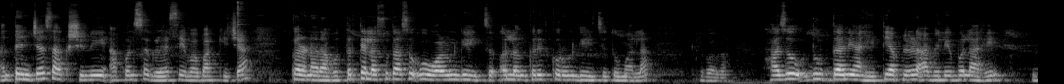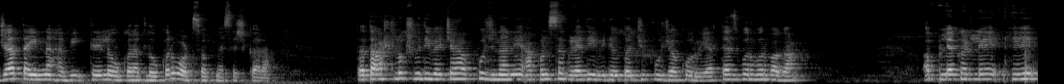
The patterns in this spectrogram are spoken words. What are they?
आणि त्यांच्या साक्षीने आपण सगळ्या सेवा बाकीच्या करणार आहोत. तर त्याला सुद्धा असं ओवाळून घ्यायचं अलंकरित करून घ्यायचं तुम्हाला. हे बघा. हा जो धूपदाणी आहे ती आपल्याला अवेलेबल आहे. ज्या ताईंना हवी ते लवकरात लवकर व्हॉट्सअप मेसेज करा. तर आता अष्टलक्ष्मी दिव्याच्या पूजनाने आपण सगळ्या देवी देवतांची पूजा करूया. त्याचबरोबर बघा आपल्याकडले हे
